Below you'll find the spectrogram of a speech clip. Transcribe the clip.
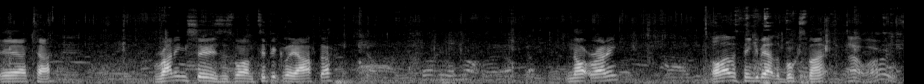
Yeah, okay. Running shoes is what I'm typically after. Not running? I'll have a think about the books, mate. No worries.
